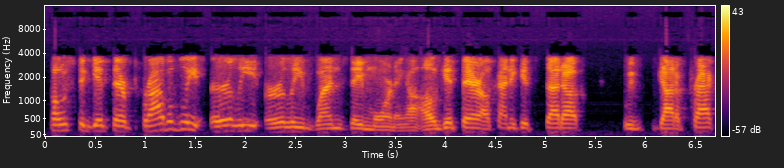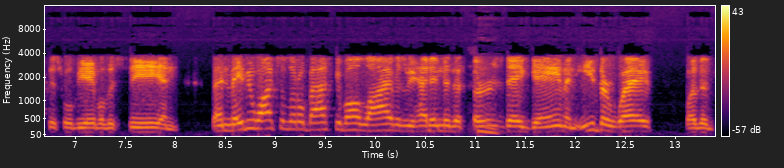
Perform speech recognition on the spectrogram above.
supposed to get there probably early, early Wednesday morning. I'll get there. I'll kind of get set up. We've got a practice we'll be able to see, and then maybe watch a little basketball live as we head into the hmm. Thursday game. And either way, whether the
